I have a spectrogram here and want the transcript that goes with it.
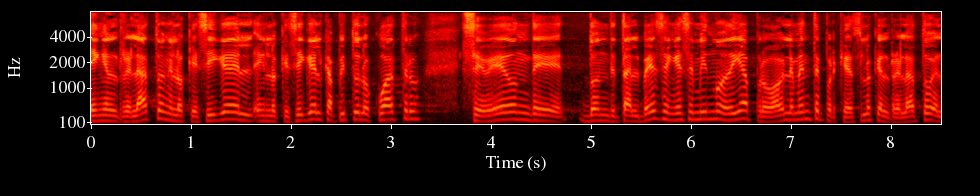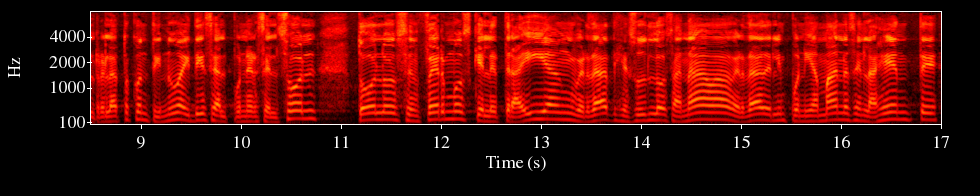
en el relato, en lo que sigue el, en lo que sigue el capítulo 4, se ve donde, donde tal vez en ese mismo día, probablemente porque es lo que el relato, el relato continúa y dice, al ponerse el sol, todos los enfermos que le traían, ¿verdad? Jesús los sanaba, ¿verdad? Él imponía manos en la gente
